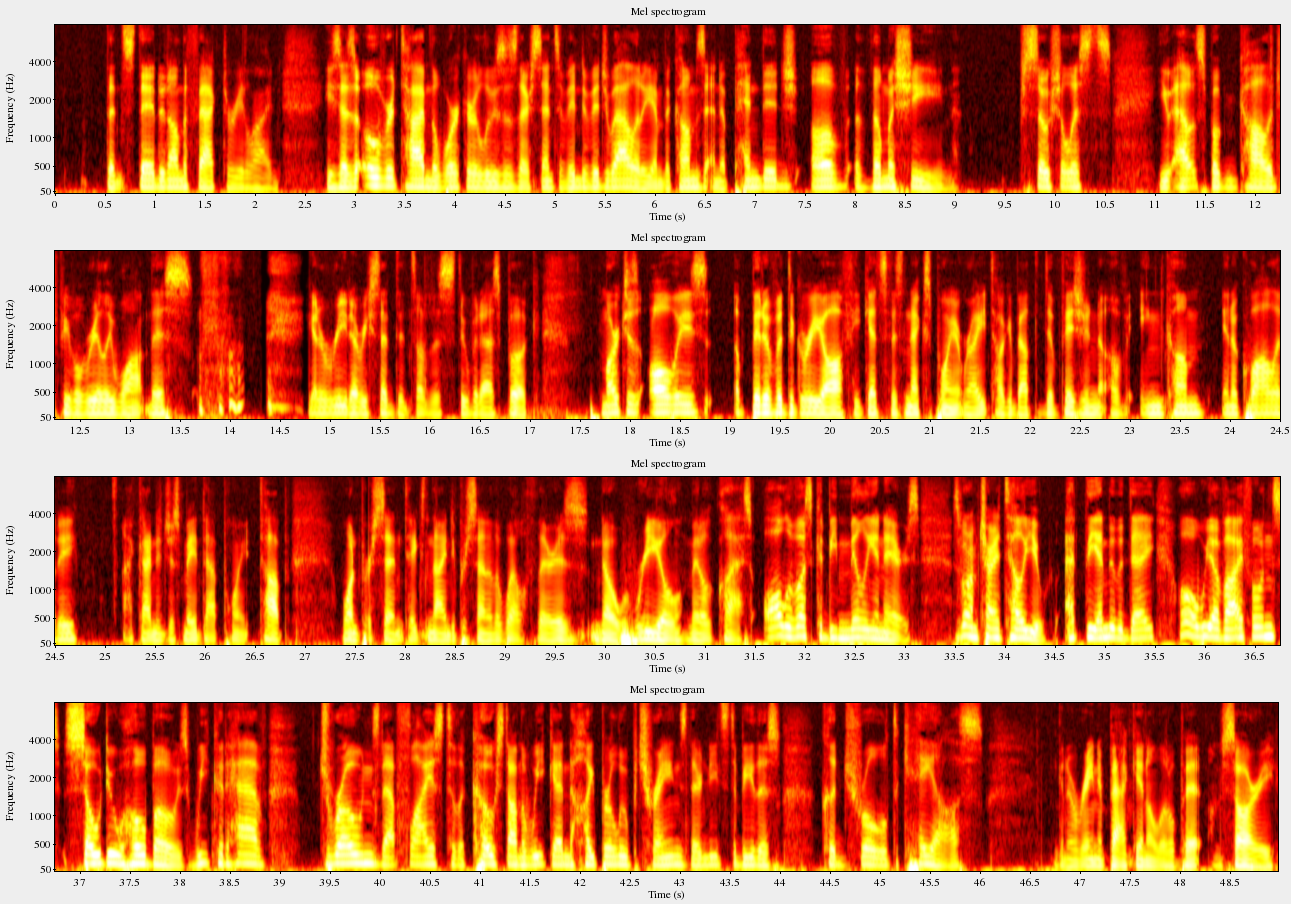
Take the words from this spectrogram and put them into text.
than standing on the factory line. He says over time, the worker loses their sense of individuality and becomes an appendage of the machine. Socialists, you outspoken college people really want this. you gotta read every sentence of this stupid ass book. Marx is always a bit of a degree off. He gets this next point right, talking about the division of income inequality. I kind of just made that point. Top 1% takes 90% of the wealth. There is no real middle class. All of us could be millionaires. That's what I'm trying to tell you. At the end of the day, oh, we have iPhones, so do hobos. We could have drones that fly us to the coast on the weekend, Hyperloop trains. There needs to be this controlled chaos. I'm going to rein it back in a little bit. I'm sorry.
